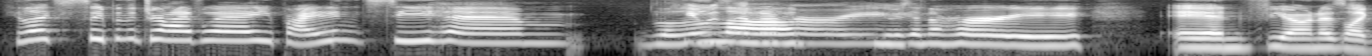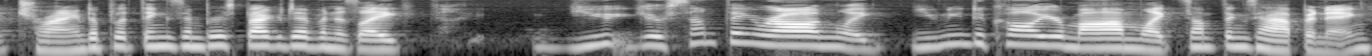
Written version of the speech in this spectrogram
"He likes to sleep in the driveway. You probably didn't see him. La, He la, was in a hurry." He was in a hurry." And Fiona's like trying to put things in perspective, and is like, "You, you're something wrong. Like you need to call your mom. Like something's happening."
